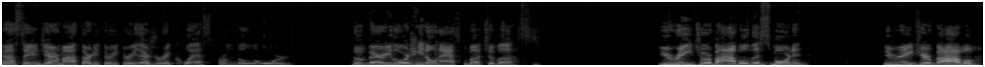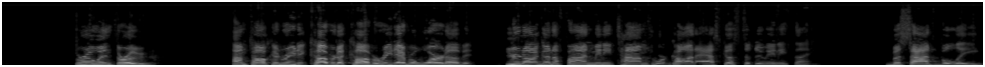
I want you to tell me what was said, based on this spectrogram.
Can I say in Jeremiah 33 3, there's a request from the Lord. The very Lord, He don't ask much of us. You read your Bible this morning. You read your Bible through and through. I'm talking read it cover to cover. Read every word of it. You're not going to find many times where God asks us to do anything besides believe.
